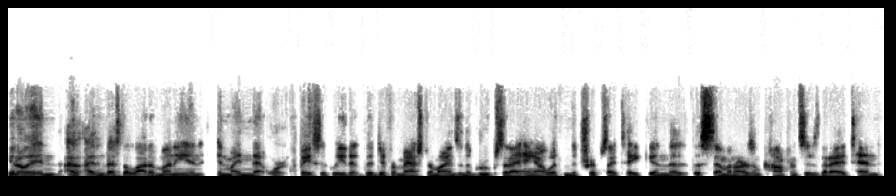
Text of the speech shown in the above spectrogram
you know, and I, I invest a lot of money in in my network, basically, that the different masterminds and the groups that I hang out with, and the trips I take, and the the seminars and conferences that I attend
